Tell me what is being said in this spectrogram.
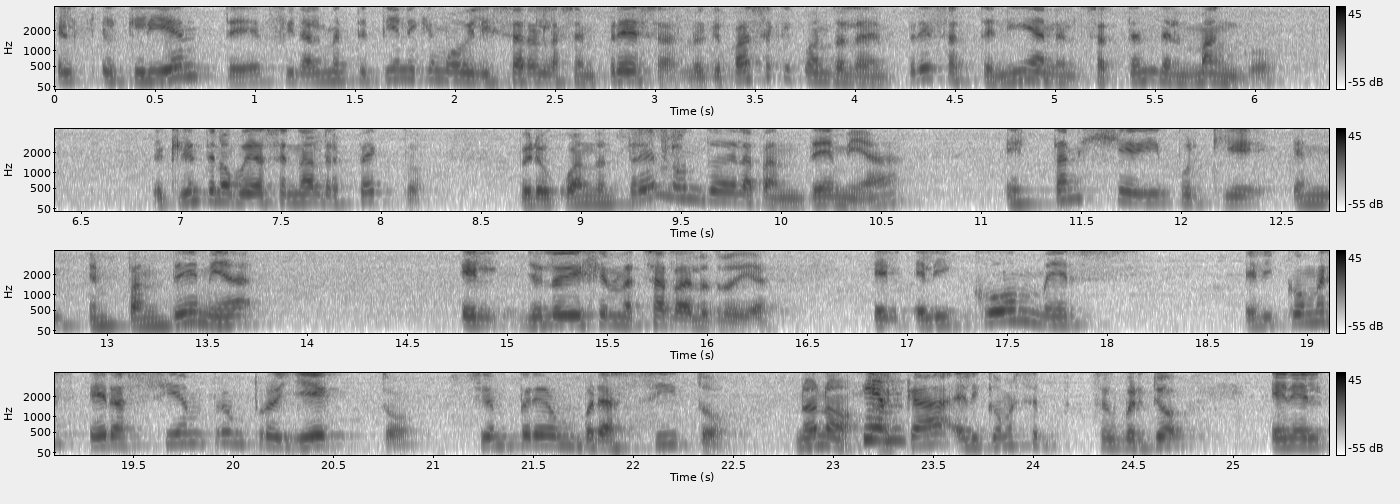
el, cliente finalmente tiene que movilizar a las empresas. Lo que pasa es que cuando las empresas tenían el sartén del mango, el cliente no podía hacer nada al respecto. Pero cuando entré en el mundo de la pandemia, es tan heavy porque en, en pandemia, el, yo lo dije en una charla el otro día, el e-commerce el e-commerce era siempre un proyecto, siempre era un bracito. No, no, acá el e-commerce se, convirtió en el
